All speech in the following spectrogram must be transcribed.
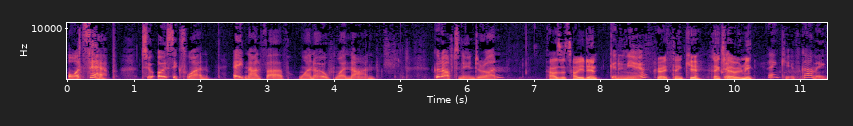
or WhatsApp to 061 895 1019. Good afternoon, Doron. How's it? How are you doing? Good and you? Great, thank you. Thanks for having me. Thank you for coming.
